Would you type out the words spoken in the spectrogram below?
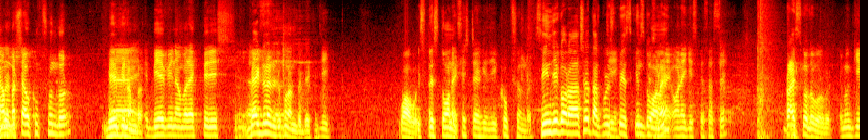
নাম্বারটাও খুব সুন্দর। ভিআইপি নাম্বার বিআইপি নাম্বার একত্রিশ। ব্যাক ডিলার একটু আনবে দেখি। জি। ওয়াও স্পেস তো অনেক। সিস্টেম জি খুব সুন্দর। সিএনজি করা আছে তারপর স্পেস কিন্তু অনেক। অনেক স্পেস আছে। প্রাইস কত করবে এবং কি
